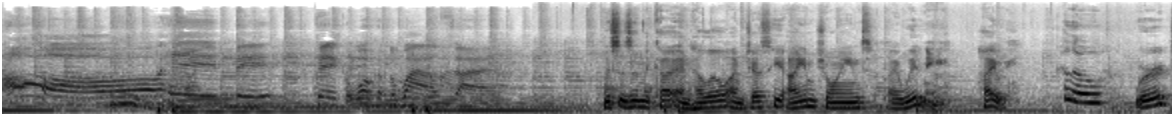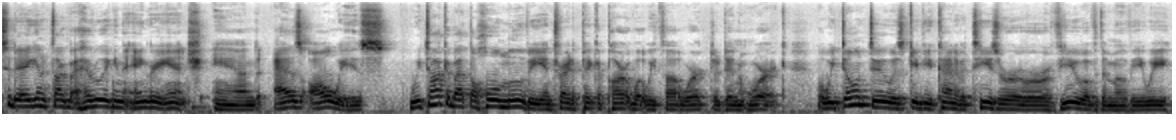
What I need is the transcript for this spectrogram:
Oh, oh hey babe, take a walk on the wild side. This is In the Cut, and hello, I'm Jesse. I am joined by Whitney. Hi. Hello. We're today going to talk about Hedwig and the Angry Inch, and as always, we talk about the whole movie and try to pick apart what we thought worked or didn't work. What we don't do is give you kind of a teaser or a review of the movie. We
